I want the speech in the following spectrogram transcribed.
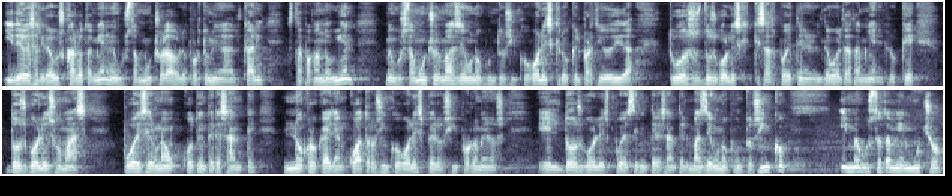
y debe salir a buscarlo también. Me gusta mucho la doble oportunidad del Cali, está pagando bien. Me gusta mucho el más de 1.5 goles. Creo que el partido de ida tuvo esos dos goles que quizás puede tener el de vuelta también. Creo que dos goles o más puede ser una cuota interesante. No creo que hayan cuatro o cinco goles, pero sí por lo menos el dos goles puede ser interesante, el más de 1.5. Y me gusta también mucho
